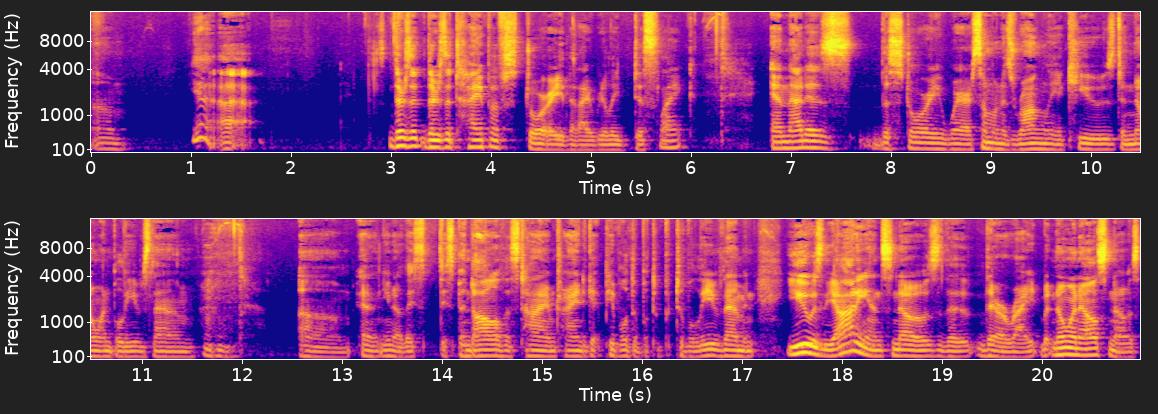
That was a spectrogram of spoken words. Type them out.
Um, yeah uh, there's a there's a type of story that I really dislike and that is the story where someone is wrongly accused and no one believes them. Um, and you know they, they spend all this time trying to get people to, to, to believe them. And you as the audience knows that they're right but no one else knows.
